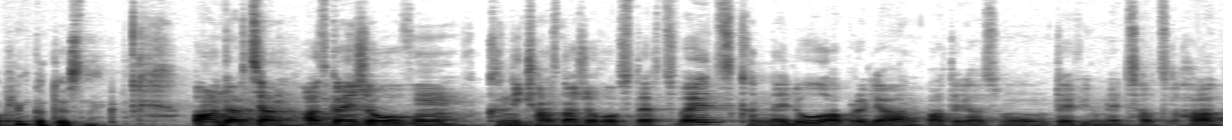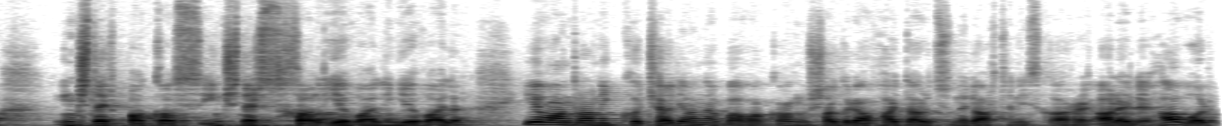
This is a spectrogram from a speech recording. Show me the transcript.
Ապրենք կտեսնենք։ Պարոն Դավթյան, ազգային ժողովում քննիչ հանձնաժողով ստեղծվեց քննելու ապրիլյան պատերազմում տեղի ունեցածը, հա, ինչն էր պակաս, ինչն էր սխալ եւ այլն եւ այլն։ Եվ Անդրանիկ Քոչարյանը բավական ուշագրավ հայտարարություններ արդեն իսկ արել է, հա, որ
